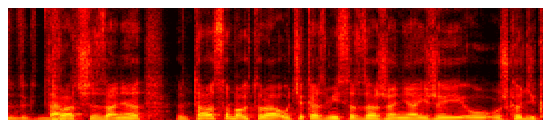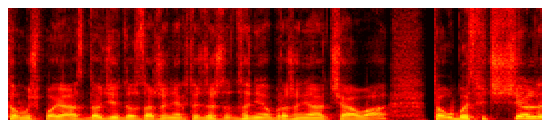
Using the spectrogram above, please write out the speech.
dwa, trzy zdania. Ta osoba, która ucieka z miejsca zdarzenia, jeżeli uszkodzi komuś pojazd, dojdzie do zdarzenia, ktoś dostanie obrażenia ciała, to ubezpieczyciel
